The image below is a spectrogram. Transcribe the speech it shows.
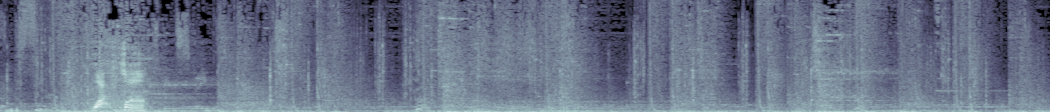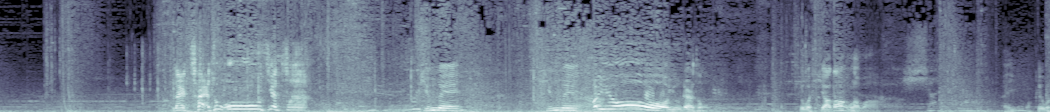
然来踩住哦，这次平 A，平 A，哎呦，有点痛，给我下当了吧？哎呦，我给我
